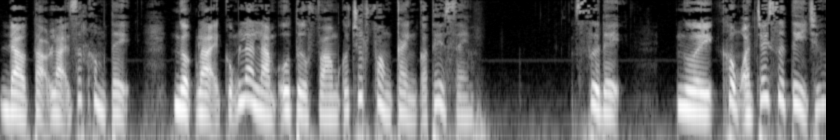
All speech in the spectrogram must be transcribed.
đào tạo lại rất không tệ. Ngược lại cũng là làm ưu tử phòng có chút phòng cảnh có thể xem. Sư đệ, người không oán trách sư tỷ chứ?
